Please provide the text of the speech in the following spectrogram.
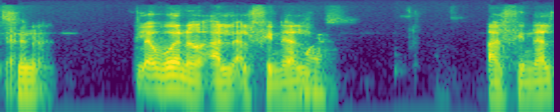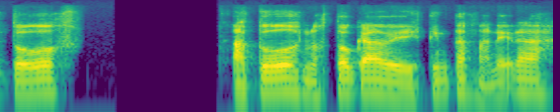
Sí bueno, al, final, al final todos, a todos nos toca de distintas maneras.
